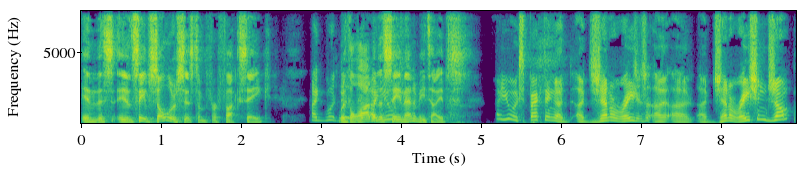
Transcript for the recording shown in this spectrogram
in this in the same solar system for fuck's sake, like what, with a lot of the you- same enemy types. Are you expecting a, a generation a, a, a generation jump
